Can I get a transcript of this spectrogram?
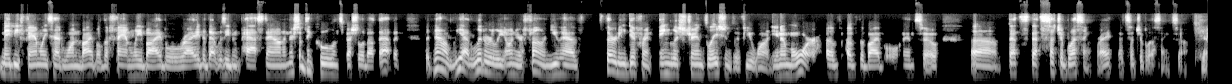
maybe families had one bible the family bible right that was even passed down and there's something cool and special about that but but now yeah literally on your phone you have 30 different English translations if you want, you know, more of, of the Bible. And so uh, that's that's such a blessing, right? That's such a blessing. So yeah,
